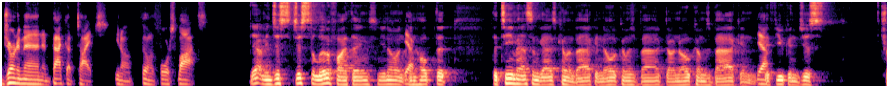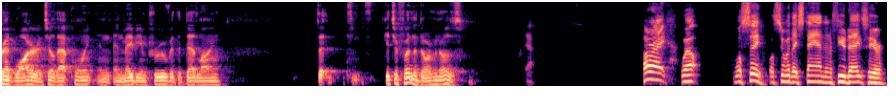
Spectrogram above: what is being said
journeyman and backup types, you know, filling four spots. Yeah, I mean, just just solidify things, you know, and, Yeah. and hope that the team has some guys coming back, and Noah comes back, d'Arnaud comes back, and Yeah. if you can just tread water until that point, and and maybe improve at the deadline, that get your foot in the door. Who knows? Yeah. All right. Well, we'll see. We'll see where they stand in a few days here.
